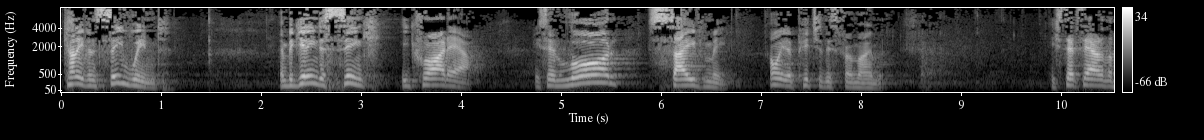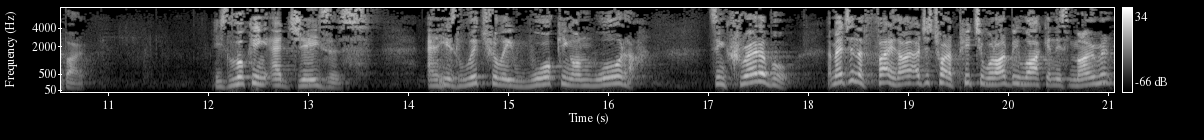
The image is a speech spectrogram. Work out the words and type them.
Can't even see wind and beginning to sink, he cried out. He said, Lord, save me. I want you to picture this for a moment. He steps out of the boat. He's looking at Jesus and he's literally walking on water. It's incredible. Imagine the faith. I, just try to picture what I'd be like in this moment.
